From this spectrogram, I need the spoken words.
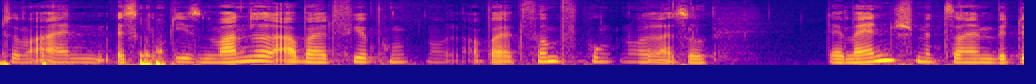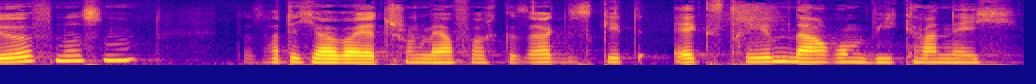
zum einen, es gibt diesen Wandel, Arbeit 4.0, Arbeit 5.0, also der Mensch mit seinen Bedürfnissen. Das hatte ich aber jetzt schon mehrfach gesagt. Es geht extrem darum, wie kann ich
